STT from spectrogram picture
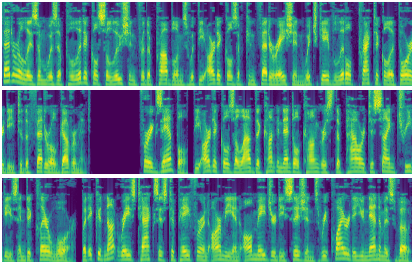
Federalism was a political solution for the problems with the Articles of Confederation which gave little practical authority to the federal government. For example, the Articles allowed the Continental Congress the power to sign treaties and declare war, but it could not raise taxes to pay for an army and all major decisions required a unanimous vote.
